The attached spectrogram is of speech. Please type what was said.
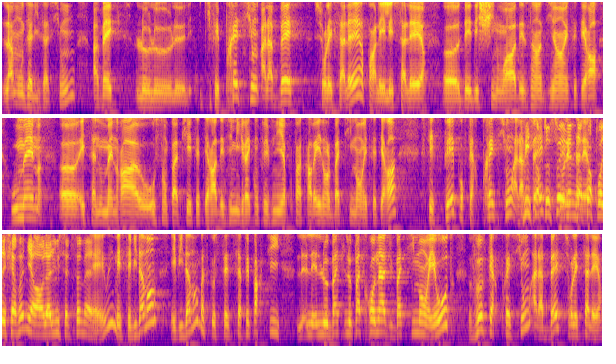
la mondialisation, avec le, le- le- qui fait pression à la baisse sur les salaires, par les, les salaires euh, des, des Chinois, des Indiens, etc., ou même, euh, et ça nous mènera aux sans-papiers, etc., des immigrés qu'on fait venir pour faire travailler dans le bâtiment, etc., c'est fait pour faire pression à la Brice baisse Hortefeux sur est les même d'accord pour les faire venir, hein, on l'a lu cette semaine. Eh oui, mais c'est évidemment, évidemment, parce que ça fait partie. Le, le patronat du bâtiment et autres veut faire pression à la baisse sur les salaires.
